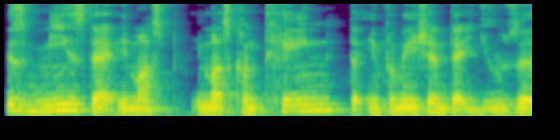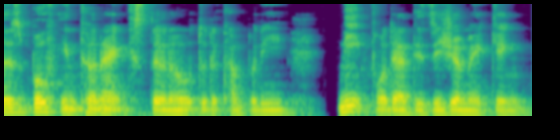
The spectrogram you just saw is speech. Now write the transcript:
this means that it must it must contain the information that users, both internal and external to the company, need for their decision making.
